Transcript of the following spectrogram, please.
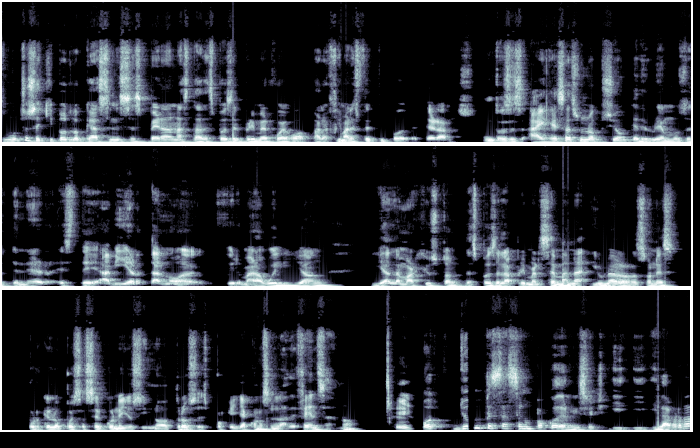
Muchos equipos lo que hacen es esperan hasta después del primer juego para firmar este tipo de veteranos. Entonces, hay, esa es una opción que deberíamos de tener este, abierta, ¿no? Firmar a Willie Young y a Lamar Houston después de la primera semana. Y una de las razones por qué lo puedes hacer con ellos y no otros es porque ya conocen la defensa, ¿no? ¿Sí? yo empecé a hacer un poco de research y, la verdad,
